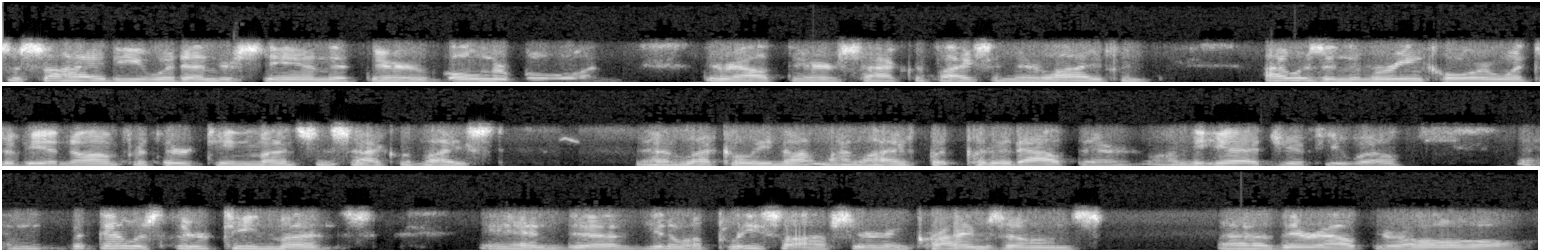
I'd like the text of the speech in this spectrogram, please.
society would understand that they're vulnerable and they're out there sacrificing their life. And I was in the Marine Corps, went to Vietnam for 13 months, and sacrificed. Uh, luckily, not my life, but put it out there on the edge, if you will. And but that was 13 months, and uh, you know, a police officer in crime zones uh, they're out there all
